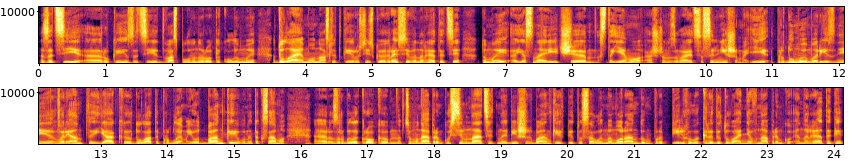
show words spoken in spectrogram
за ці е, роки, за ці два з половиною роки, коли ми долаємо наслідки російської агресії в енергетиці, то ми, е, ясна річ, е, стаємо, що називається, сильнішими і придумуємо різні варіанти, як долати проблеми. І от банки вони так само зробили крок в цьому напрямку. 17 найбільших банків підписали меморандум про пільгове кредитування в напрямку енергетики.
